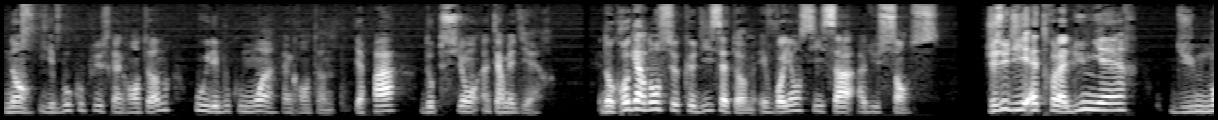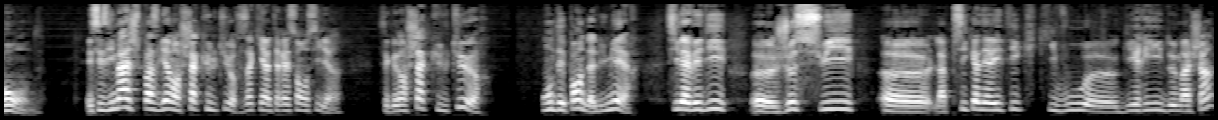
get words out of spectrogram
Non, il est beaucoup plus qu'un grand homme, ou il est beaucoup moins qu'un grand homme. Il n'y a pas d'option intermédiaire. Donc regardons ce que dit cet homme, et voyons si ça a du sens. Jésus dit être la lumière du monde. Et ces images passent bien dans chaque culture. C'est ça qui est intéressant aussi. Hein. C'est que dans chaque culture, on dépend de la lumière. S'il avait dit euh, je suis euh, la psychanalytique qui vous euh, guérit de machin,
